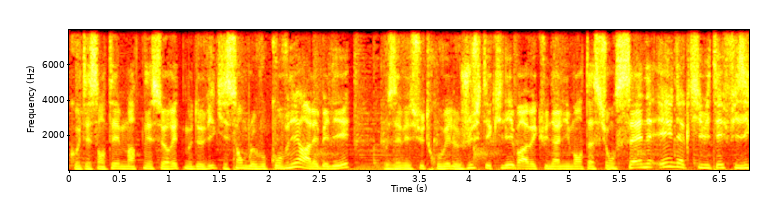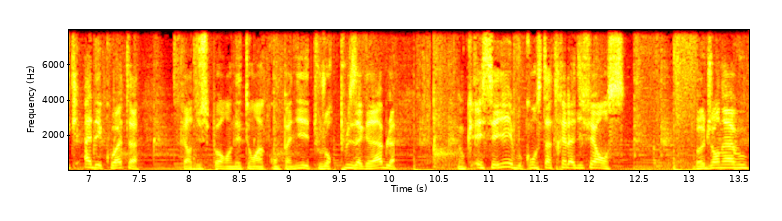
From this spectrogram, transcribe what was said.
Côté santé, maintenez ce rythme de vie qui semble vous convenir, hein, les béliers. Vous avez su trouver le juste équilibre avec une alimentation saine et une activité physique adéquate. Faire du sport en étant accompagné est toujours plus agréable. Donc essayez et vous constaterez la différence. Bonne journée à vous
